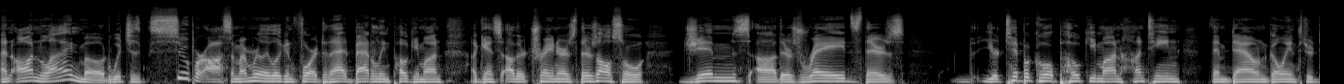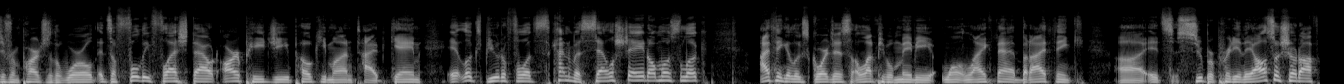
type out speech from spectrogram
an online mode, which is super awesome. I'm really looking forward to that. Battling Pokemon against other trainers. There's also gyms. Uh, there's raids. There's your typical Pokemon hunting them down, going through different parts of the world. It's a fully fleshed out RPG Pokemon type game. It looks beautiful. It's kind of a cell shade almost look. I think it looks gorgeous. A lot of people maybe won't like that, but I think uh, it's super pretty. They also showed off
